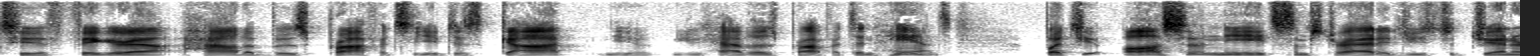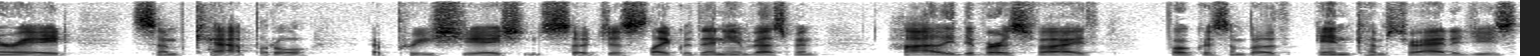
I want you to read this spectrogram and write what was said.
to figure out how to boost profits. So you just got you you have those profits in hands. But you also need some strategies to generate some capital appreciation. So just like with any investment, highly diversified, focus on both income strategies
